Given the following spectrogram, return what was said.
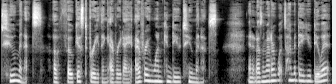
Two minutes of focused breathing every day. Everyone can do two minutes. And it doesn't matter what time of day you do it.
